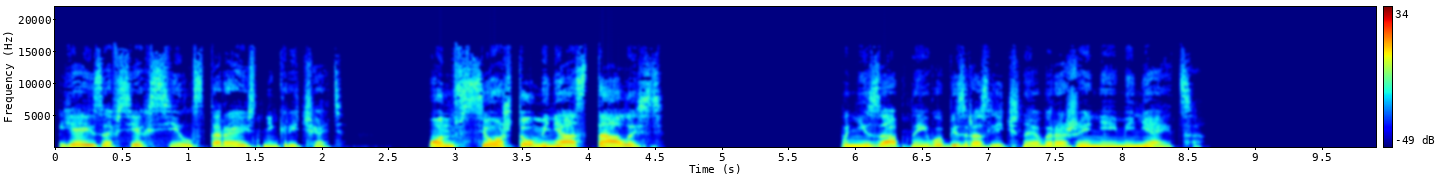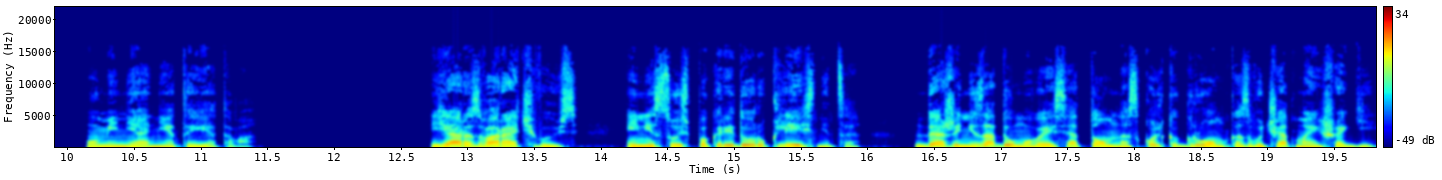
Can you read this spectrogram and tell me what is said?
Я изо всех сил стараюсь не кричать. Он все, что у меня осталось. Внезапно его безразличное выражение меняется. У меня нет и этого. Я разворачиваюсь и несусь по коридору к лестнице, даже не задумываясь о том, насколько громко звучат мои шаги.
